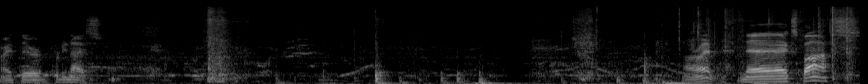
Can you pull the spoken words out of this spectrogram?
right there. Pretty nice. All right, next box.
